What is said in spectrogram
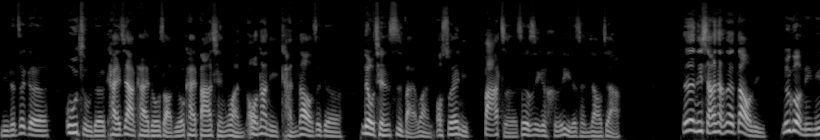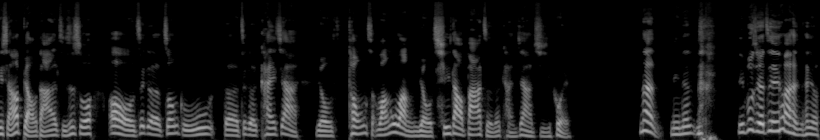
你的这个屋主的开价开多少？比如开八千万哦，那你砍到这个六千四百万哦，所以你八折，这个是一个合理的成交价。但是你想想这个道理，如果你你想要表达的只是说。哦，这个中古屋的这个开价有通常往往有七到八折的砍价机会，那你能 你不觉得这句话很很有？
